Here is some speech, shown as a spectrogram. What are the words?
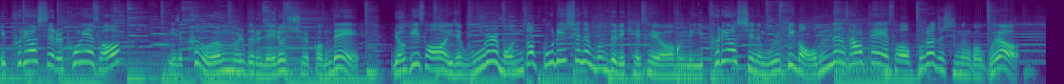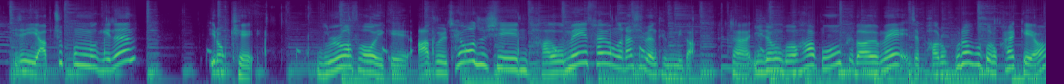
이 프리워시를 통해서 이제 큰 오염물들을 내려주실 건데 여기서 이제 물을 먼저 뿌리시는 분들이 계세요. 근데 이 프리워시는 물기가 없는 상태에서 뿌려주시는 거고요. 이제 이 압축 분무기는 이렇게 눌러서 이게 압을 채워주신 다음에 사용을 하시면 됩니다. 자, 이 정도 하고 그 다음에 이제 바로 뿌려보도록 할게요.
